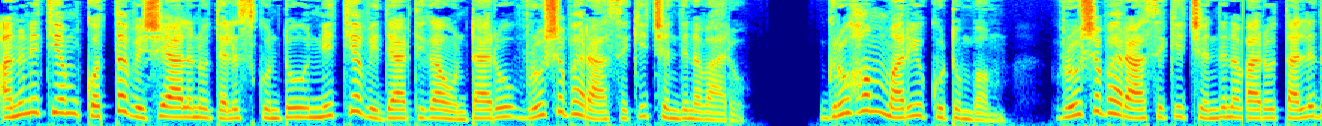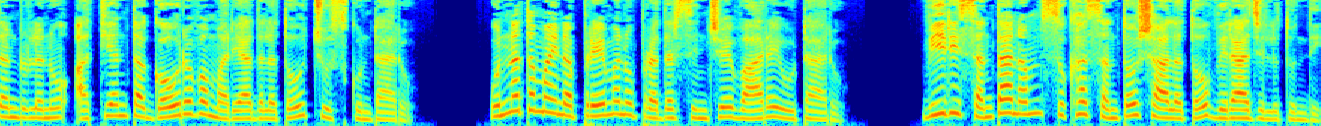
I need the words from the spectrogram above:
అనునిత్యం కొత్త విషయాలను తెలుసుకుంటూ నిత్య విద్యార్థిగా ఉంటారు వృషభ రాశికి చెందినవారు. గృహం మరియు కుటుంబం. వృషభ రాశికి చెందినవారు తల్లిదండ్రులను అత్యంత గౌరవ మర్యాదలతో చూసుకుంటారు. ఉన్నతమైన ప్రేమను ప్రదర్శించే వారే ఉంటారు. వీరి సంతానం సుఖ సంతోషాలతో విరాజిల్లుతుంది.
